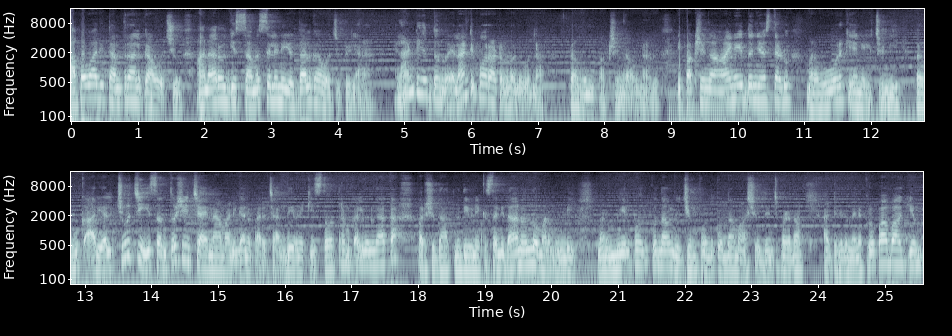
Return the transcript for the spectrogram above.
అపవాది తంత్రాలు కావచ్చు అనారోగ్య సమస్యలనే యుద్ధాలు కావచ్చు పిల్లరా. ఎలాంటి యుద్ధంలో ఎలాంటి పోరాటంలో నువ్వు ఉన్నావు? ప్రభు నీ పక్షంగా ఉన్నాడు. నీ పక్షంగా ఆయన యుద్ధం చేస్తాడు. మన ఊరికే నిల్చుండి ప్రభు కార్యాలు చూచి సంతోషించి ఆయన నామాన్ని గనపరచాలి దేవునికి స్తోత్రం కలుగును గాక. పరిశుద్ధాత్మ దేవుని యొక్క సన్నిధానంలో మనం ఉండి మనం మేలు పొందుకుందాం విజయం పొందుకుందాం ఆశీర్వదించబడదాం. అట్టి విధమైన కృపాభాగ్యం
